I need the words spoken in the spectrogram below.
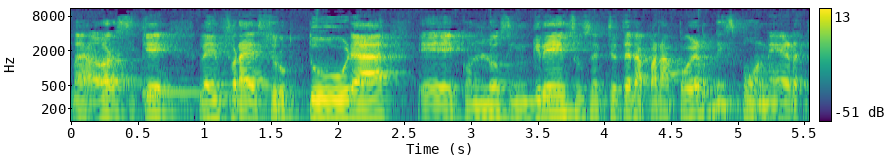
ahora sí que la infraestructura, eh, con los ingresos, etcétera, para poder disponer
